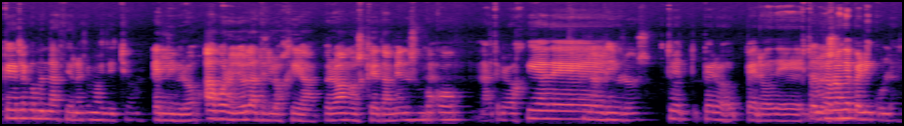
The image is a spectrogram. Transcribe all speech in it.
¿qué recomendaciones hemos dicho? el libro. Ah, bueno, yo la trilogía, pero vamos, que también es un poco La trilogía de... los libros. Pero, pero de... Estamos hablando de películas.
